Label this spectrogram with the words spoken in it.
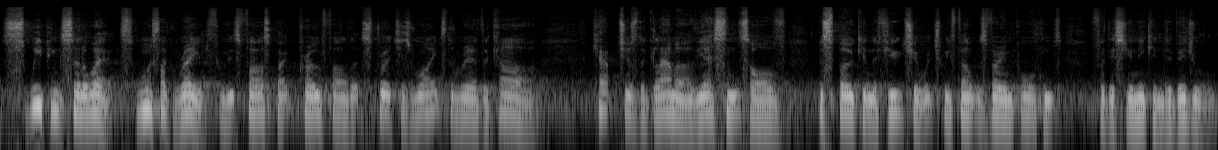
sweeping silhouette, almost like Wraith, with its fastback profile that stretches right to the rear of the car, captures the glamour, the essence of bespoke in the future, which we felt was very important for this unique individual.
